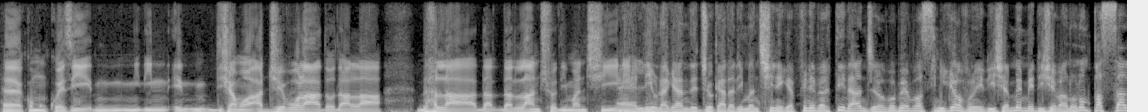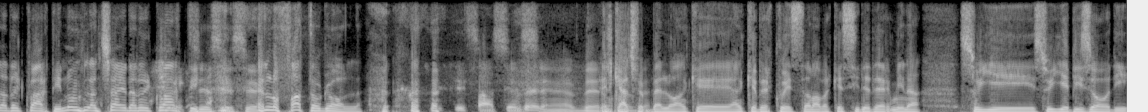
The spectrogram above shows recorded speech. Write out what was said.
eh, comunque sì, in, in, diciamo agevolato dalla, dalla dal, dal lancio di Mancini. Eh, lì una grande giocata di Mancini che a fine partita Angelo proprio ai vostri microfoni dice a me mi dicevano non passare da tre quarti, non lanciare da tre quarti sì, sì, sì, e l'ho fatto gol. Infatti, è vero. È vero, il calcio è, è bello anche, anche, per questo, no? perché si determina sugli, sugli episodi.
